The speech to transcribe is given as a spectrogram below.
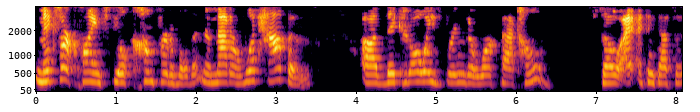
makes our clients feel comfortable that no matter what happens, uh, they could always bring their work back home. So I, I think that's a,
